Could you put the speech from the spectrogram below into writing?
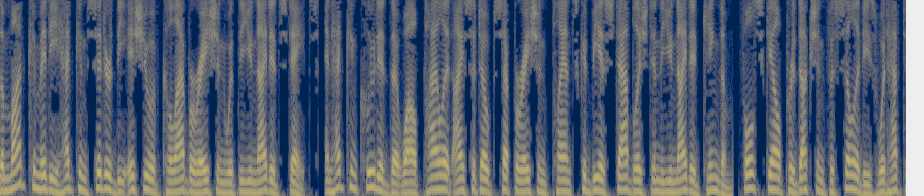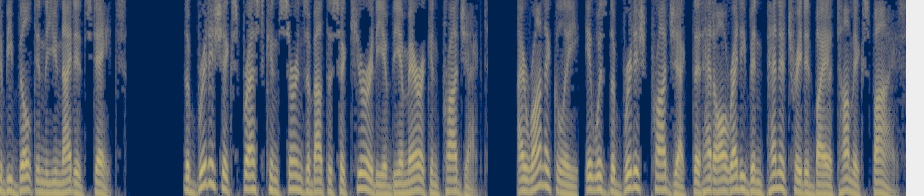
The MAUD Committee had considered the issue of collaboration with the United States, and had concluded that while pilot isotope separation plants could be established in the United Kingdom, full-scale production facilities would have to be built in the United States. The British expressed concerns about the security of the American project. Ironically, it was the British project that had already been penetrated by atomic spies.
